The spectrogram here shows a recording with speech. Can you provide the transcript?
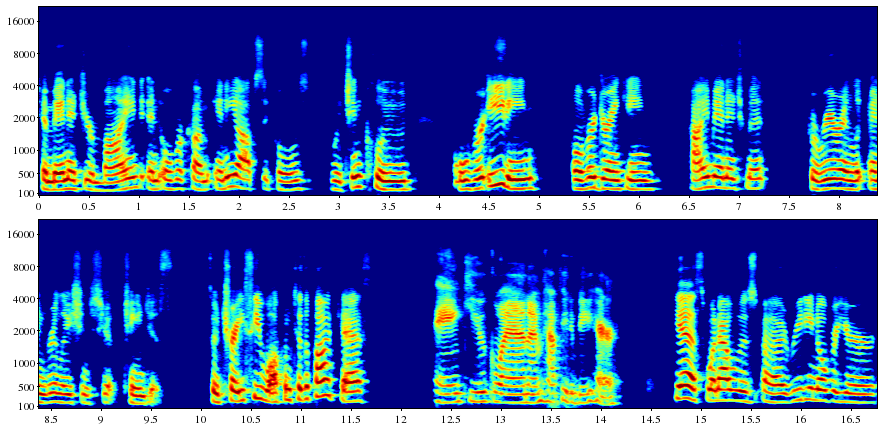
to manage your mind and overcome any obstacles, which include overeating, overdrinking, time management, career and, and relationship changes. So, Tracy, welcome to the podcast. Thank you, Gwen. I'm happy to be here. Yes, when I was uh, reading over your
